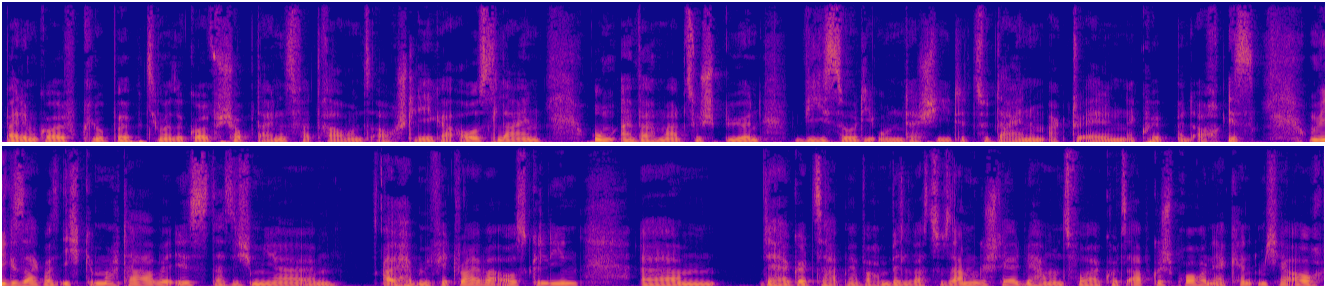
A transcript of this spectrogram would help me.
bei dem Golfclub äh, bzw. Golfshop deines Vertrauens auch Schläger ausleihen, um einfach mal zu spüren, wie so die Unterschiede zu deinem aktuellen Equipment auch ist. Und wie gesagt, was ich gemacht habe, ist, dass ich mir, ähm, ich habe mir vier Driver ausgeliehen. Ähm, der Herr Götze hat mir einfach ein bisschen was zusammengestellt. Wir haben uns vorher kurz abgesprochen. Er kennt mich ja auch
